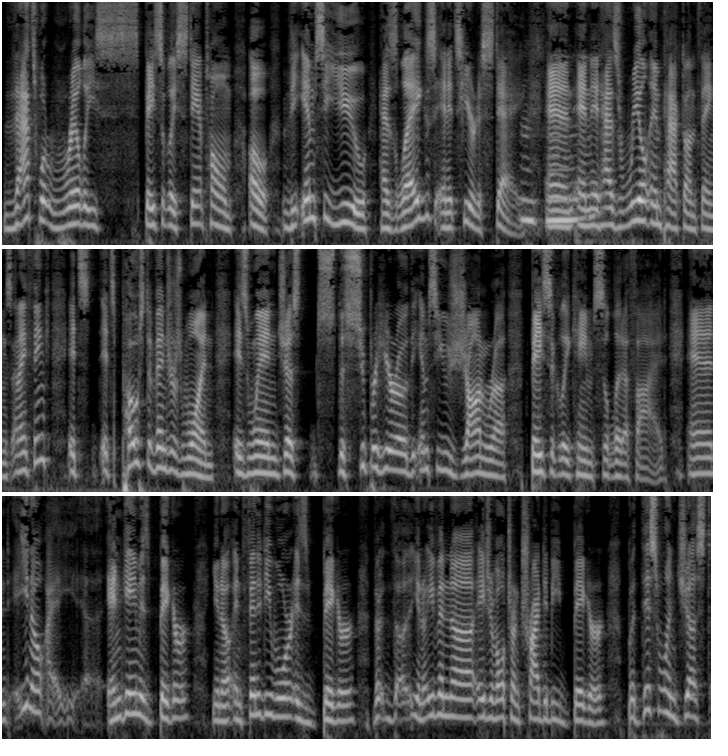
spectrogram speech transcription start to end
that's what really s- basically stamped home, oh, the MCU has legs and it's here to stay. Mm-hmm. And and it has real impact on things. And I think it's it's post Avengers 1 is when just the superhero, the MCU genre basically came solidified. And you know, I Endgame is bigger. You know, Infinity War is bigger. The, the you know even uh, Age of Ultron tried to be bigger, but this one just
